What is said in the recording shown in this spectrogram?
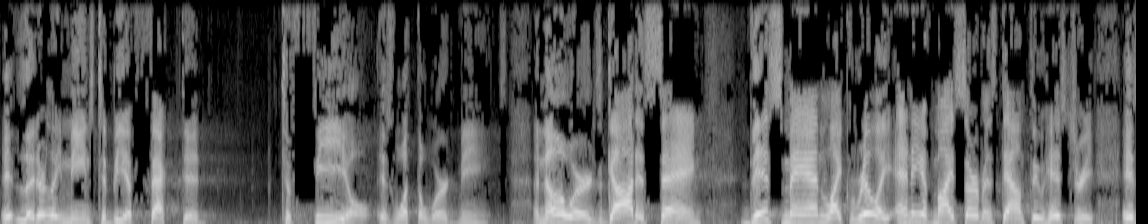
It literally means to be affected. To feel is what the word means. In other words, God is saying, this man, like really any of my servants down through history, is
